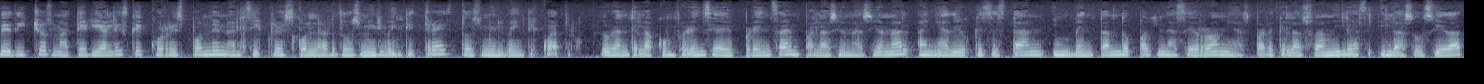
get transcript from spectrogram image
de dichos materiales que corresponden al ciclo escolar 2023-2024. Durante la conferencia de prensa en Palacio Nacional añadió que se están inventando páginas erróneas para que las familias y la sociedad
